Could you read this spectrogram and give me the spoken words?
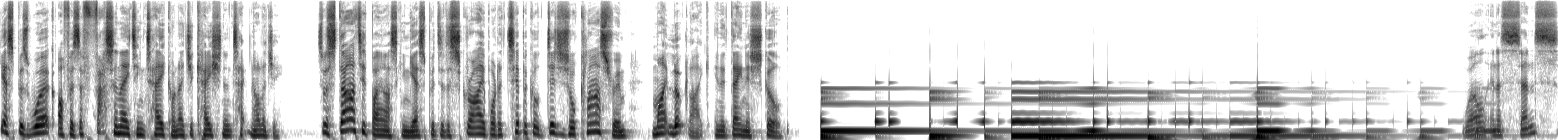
Jesper's work offers a fascinating take on education and technology. So I started by asking Jesper to describe what a typical digital classroom might look like in a Danish school. In a sense,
